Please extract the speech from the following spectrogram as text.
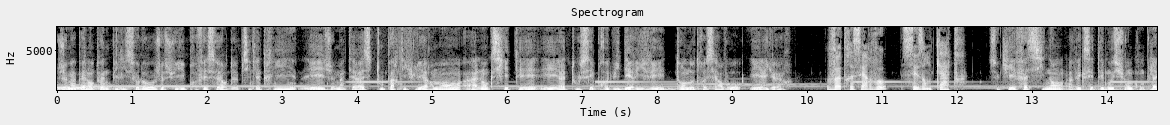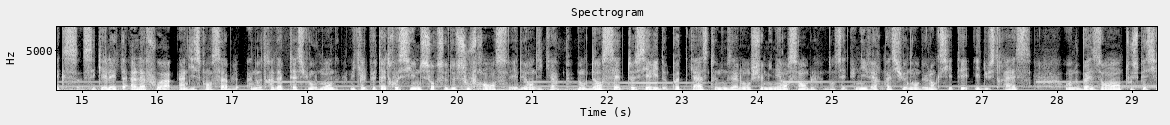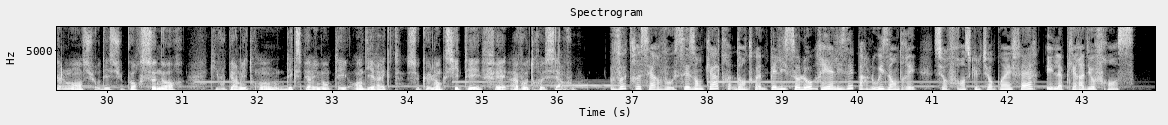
Je m'appelle Antoine Pellissolo, je suis professeur de psychiatrie et je m'intéresse tout particulièrement à l'anxiété et à tous ses produits dérivés dans notre cerveau et ailleurs. Votre cerveau, saison 4. Ce qui est fascinant avec cette émotion complexe, c'est qu'elle est à la fois indispensable à notre adaptation au monde, mais qu'elle peut être aussi une source de souffrance et de handicap. Donc dans cette série de podcasts, nous allons cheminer ensemble dans cet univers passionnant de l'anxiété et du stress, en nous basant tout spécialement sur des supports sonores qui vous permettront d'expérimenter en direct ce que l'anxiété fait à votre cerveau. Votre cerveau, saison 4 d'Antoine Pellissolo, réalisé par Louise André sur franceculture.fr et l'appli Radio France.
